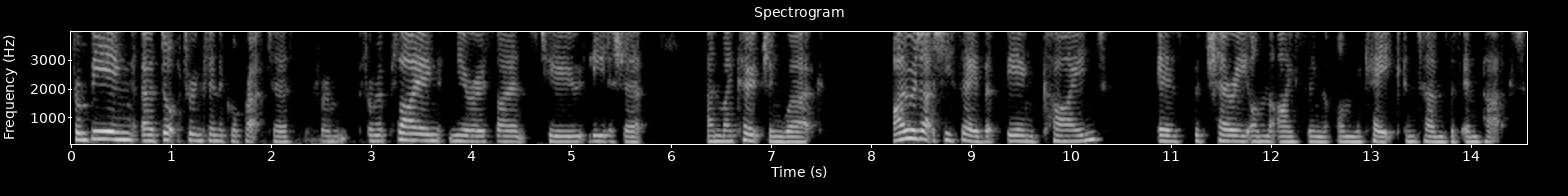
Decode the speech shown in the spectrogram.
from being a doctor in clinical practice, from, from applying neuroscience to leadership and my coaching work, I would actually say that being kind is the cherry on the icing on the cake in terms of impact.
